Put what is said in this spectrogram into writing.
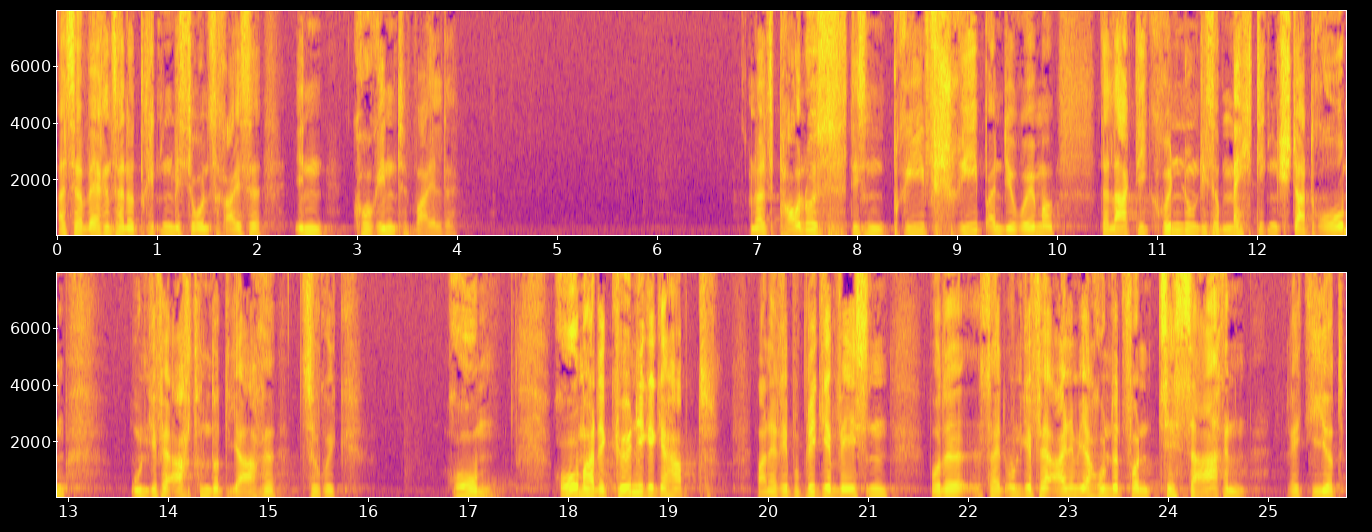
als er während seiner dritten Missionsreise in Korinth weilte. Und als Paulus diesen Brief schrieb an die Römer, da lag die Gründung dieser mächtigen Stadt Rom ungefähr 800 Jahre zurück. Rom. Rom hatte Könige gehabt, war eine Republik gewesen, wurde seit ungefähr einem Jahrhundert von Cäsaren regiert,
